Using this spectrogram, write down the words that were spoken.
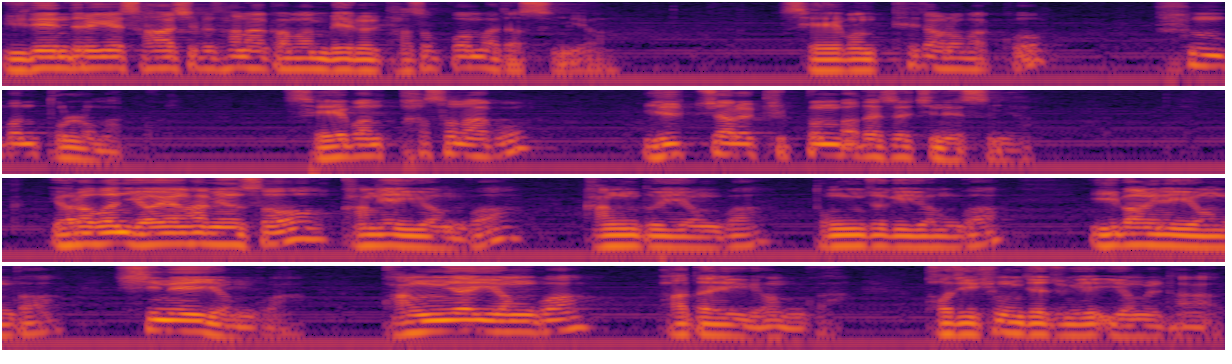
유대인들에게 40에 하나 감한 매를 다섯 번 맞았으며 세 번 태자로 맞고 한 번 돌로 맞고 세 번 파손하고 일주일을 기쁨 바다에서 지냈으며 여러 번 여행하면서 강의 영과 강도의 영과 동족의 영과 이방인의 영과 신의 영과 광야의 영과 바다의 영과 거짓 형제 중에 영을 당하고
